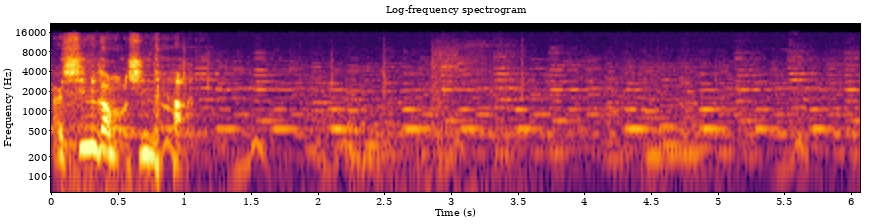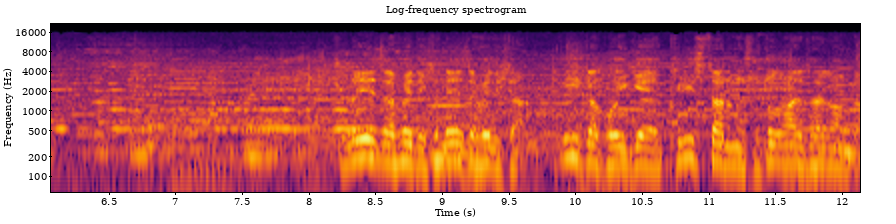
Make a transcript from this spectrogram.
あ死ぬかも死んだ。きたレーザーいいか小池。クリスタルの外側で戦うんだ。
